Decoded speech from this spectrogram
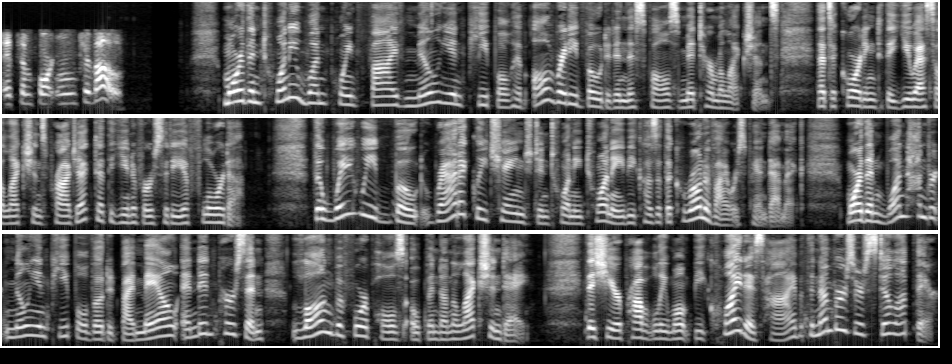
it's important to vote. More than 21.5 million people have already voted in this fall's midterm elections. That's according to the U.S. Elections Project at the University of Florida. The way we vote radically changed in 2020 because of the coronavirus pandemic. More than 100 million people voted by mail and in person long before polls opened on election day. This year probably won't be quite as high, but the numbers are still up there.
